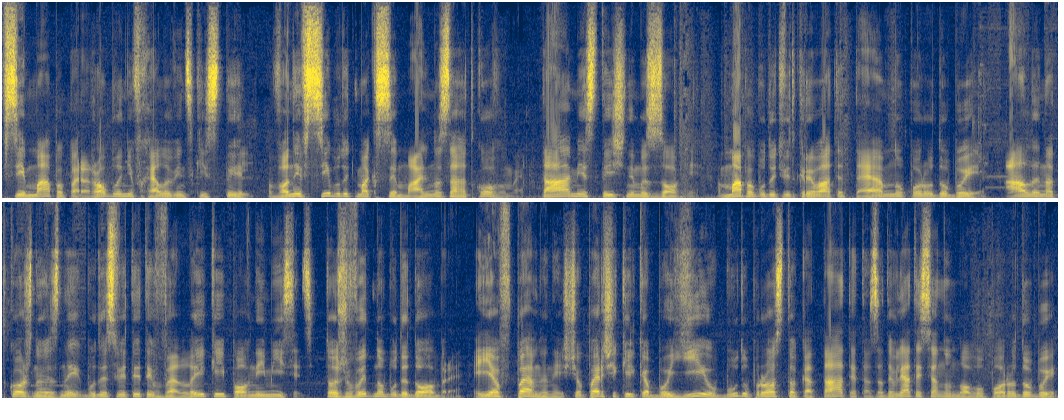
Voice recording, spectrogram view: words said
Всі мапи перероблені в хеллоуінський стиль. Вони всі будуть максимально загадковими та містичними ззовні. Мапи будуть відкривати темну пору доби, але над кожною з них буде світити великий повний місяць, тож видно буде добре. І я впевнений, що перші кілька боїв буду просто катати та задивлятися на нову пору доби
